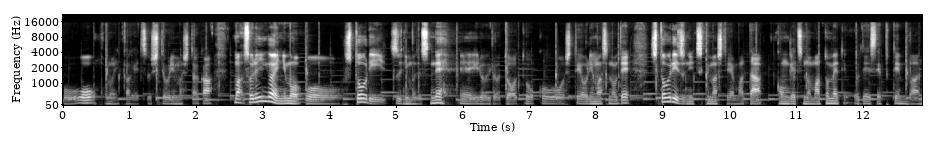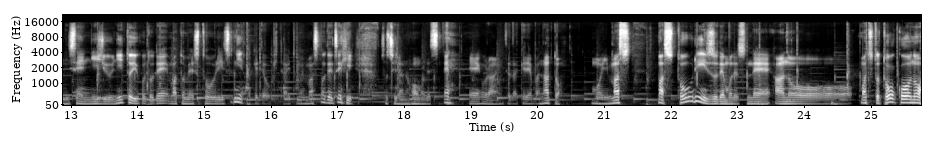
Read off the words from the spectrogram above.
稿をこの1ヶ月しておりましたが、まあ、それ以外にも、ストーリーズにもですね、いろいろと投稿をしておりますので、ストーリーズにつきましてはまた今月のまとめということで、セプテンバー2022ということで、まとめストーリーズに開けておきたいと思いますので、ぜひそちらの方もですね、えー、ご覧いただければなと思います。まあ、ストーリーズでもですね、あのー、まあ、ちょっと投稿の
